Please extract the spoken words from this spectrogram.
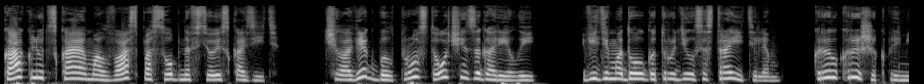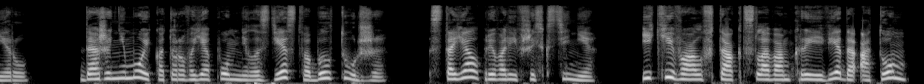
как людская молва способна все исказить. Человек был просто очень загорелый, видимо, долго трудился строителем, крыл крыши, к примеру. Даже не мой, которого я помнила с детства, был тут же. Стоял, привалившись к стене, и кивал в такт словам краеведа о том,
